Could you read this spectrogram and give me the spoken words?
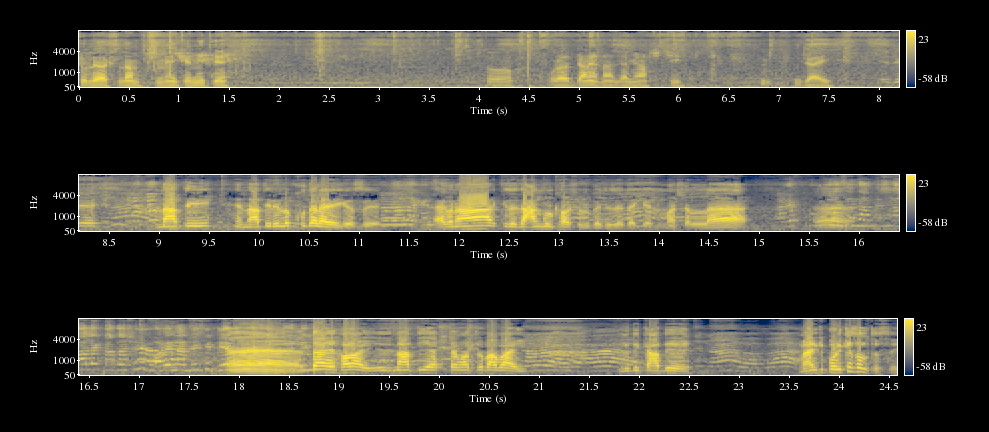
চলে আসলাম মেয়েকে নিতে। তো ওরা জানে না যে আমি আসছি যাই। নাতি নাতির হলো ক্ষুদা লেগে গেছে। এখন আর কিছু আঙ্গুল খাওয়া শুরু করে দিয়েছে দেখেন মাসাল্লাহ হ্যাঁ। হ্যাঁ তাই হয় নাতি একটা মাত্র বাবাই যদি কাঁদে। মায়ের কি পরীক্ষা চলতেছে?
